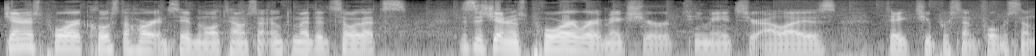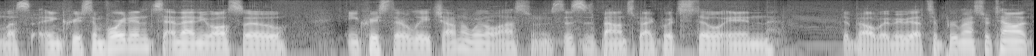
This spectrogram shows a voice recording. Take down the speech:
Generous pour, close to heart, and save them all talents are implemented. So that's this is generous pour, where it makes your teammates, your allies, take 2%, 4% less increased avoidance, and then you also increase their leech. I don't know where the last one is. This is bounce back, but still in development. Maybe that's a brewmaster talent.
